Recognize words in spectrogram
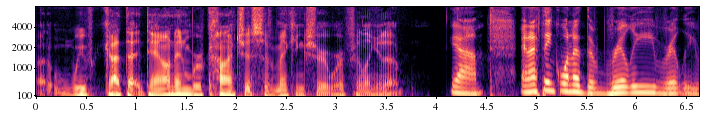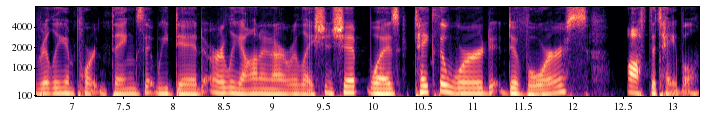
uh, we've got that down, and we're conscious of making sure we're filling it up. Yeah. And I think one of the really, really, really important things that we did early on in our relationship was take the word divorce off the table,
